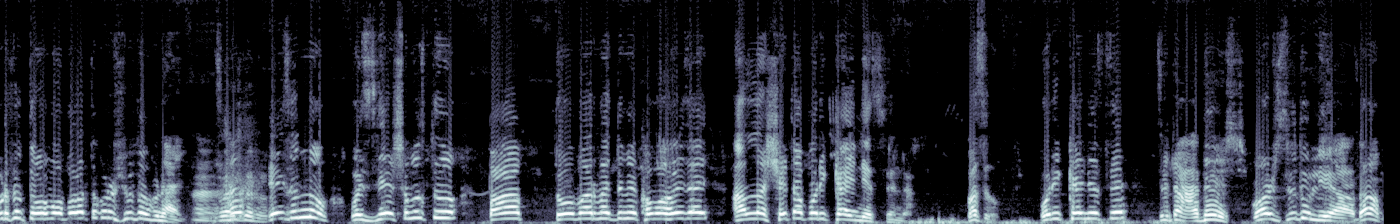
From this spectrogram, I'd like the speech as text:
ওটা তো তোবা পড়ার তো কোনো সুযোগ নাই। হ্যাঁ। হ্যাঁ? এই জন্য ওই যে সমস্ত পাপ তোবার মাধ্যমে ক্ষমা হয়ে যায় আল্লাহ সেটা পরীক্ষায় নিচ্ছে না। বুঝছ? পরীক্ষায় নিচ্ছে যেটা আদেশ শুধু লিয়া আদম।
